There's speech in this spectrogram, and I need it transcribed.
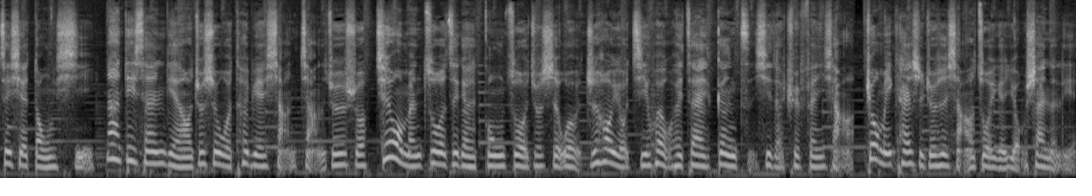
这些东西。那第三点哦，就是我特别想讲的，就是说，其实我们做这个工作，就是我之后有机会我会再更仔细的去分享啊。就我们一开始就是想要做一个友善的连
